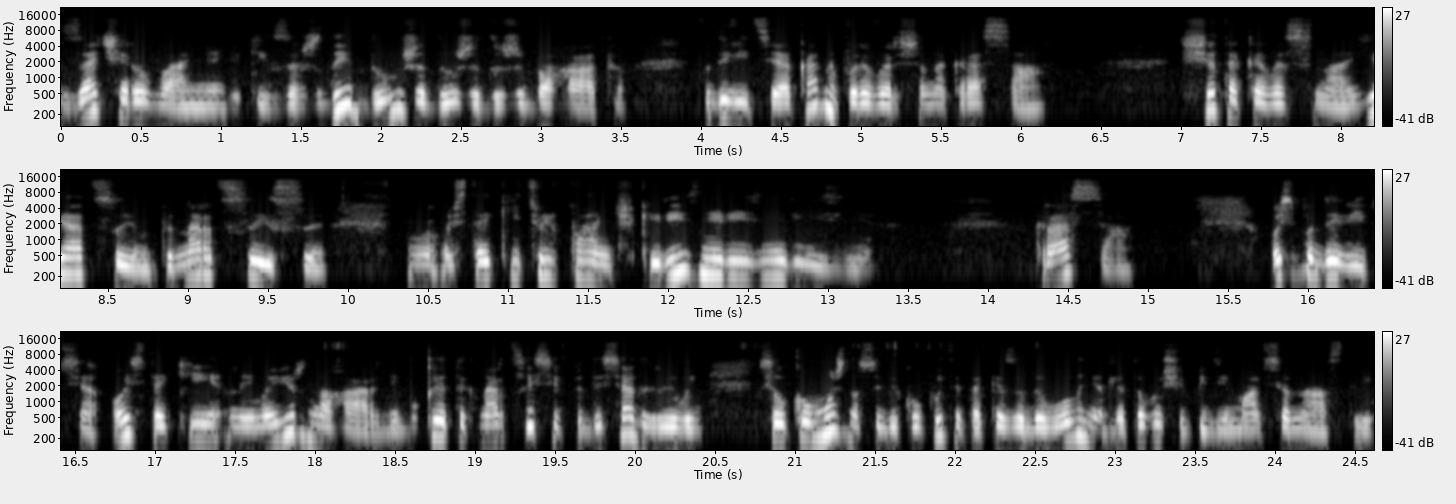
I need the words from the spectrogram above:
зачарування, яких завжди дуже-дуже дуже багато. Подивіться, яка неперевершена краса. Що таке весна? Гіацинти, нарциси, ось такі тюльпанчики, різні, різні, різні. Краса. Ось подивіться, ось такі неймовірно гарні. Букетик нарцисів 50 гривень. Цілком можна собі купити таке задоволення для того, щоб підіймався настрій.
